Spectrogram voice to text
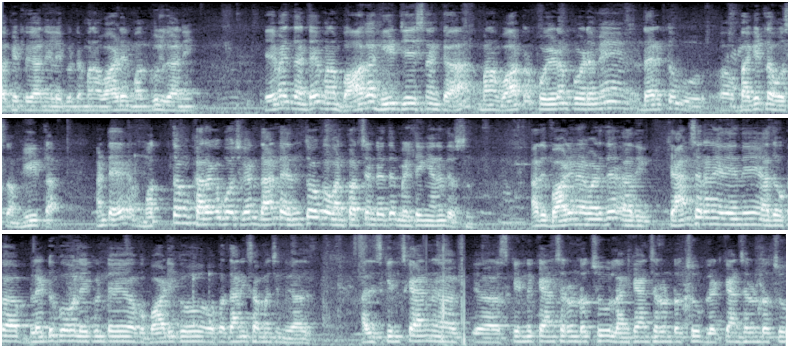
బకెట్లు కానీ లేకుంటే మనం వాడే మగ్గులు కానీ ఏమైందంటే మనం బాగా హీట్ చేసినాక మనం వాటర్ పోయడం పోయడమే డైరెక్ట్ బకెట్లో పోస్తాం హీట్లో. అంటే మొత్తం కరగపోవచ్చు కానీ దాంట్లో ఎంతో ఒక వన్ పర్సెంట్ అయితే మెల్టింగ్ అనేది వస్తుంది. అది బాడీ మీద పడితే అది క్యాన్సర్ అనేది ఏంది? అది ఒక బ్లడ్కో లేకుంటే ఒక బాడీకో ఒక దానికి సంబంధించింది కాదు. అది స్కిన్ స్కాన్ స్కిన్ క్యాన్సర్ ఉండొచ్చు లంగ్ క్యాన్సర్ ఉండొచ్చు బ్లడ్ క్యాన్సర్ ఉండొచ్చు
